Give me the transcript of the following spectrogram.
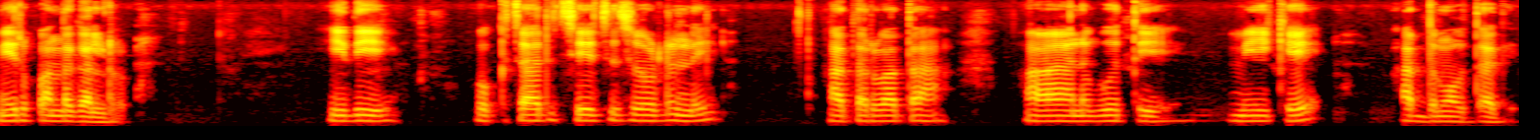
మీరు పొందగలరు. ఇది ఒకసారి చేసి చూడండి ఆ తర్వాత ఆ అనుభూతి మీకే అర్థమవుతుంది.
